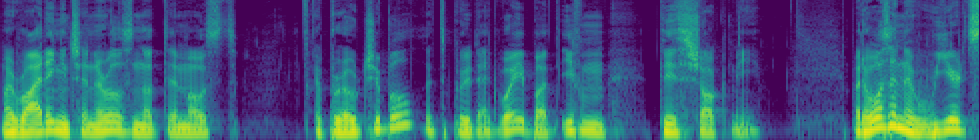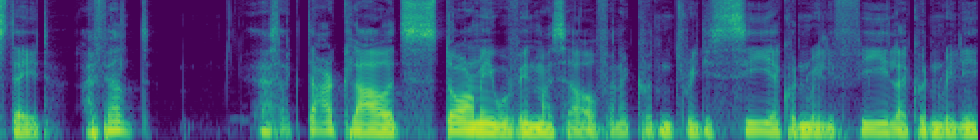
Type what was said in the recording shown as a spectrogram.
my writing in general is not the most approachable. Let's put it that way. But even this shocked me. But I was in a weird state. I felt there's like dark clouds, stormy within myself, and I couldn't really see, I couldn't really feel, I couldn't really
